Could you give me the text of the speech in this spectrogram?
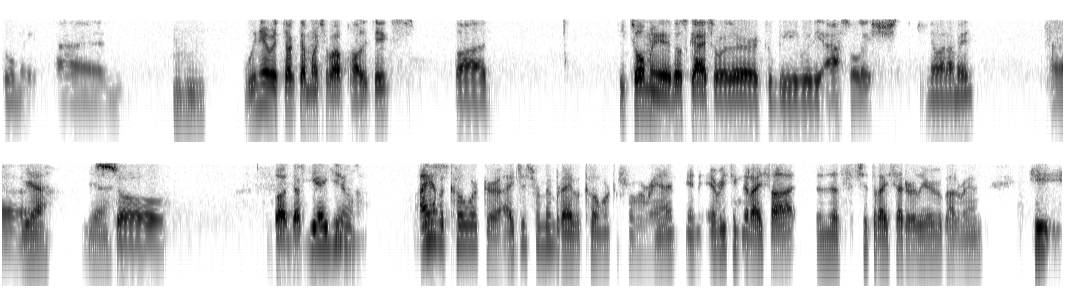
roommate, and hmm we never talked that much about politics, but he told me that those guys over there could be really asshole-ish. You know what I mean? Uh, yeah, yeah. So, but that's Yeah, you know, I have a coworker. I just remembered I have a coworker from Iran, and everything that I thought and the shit that I said earlier about Iran, he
